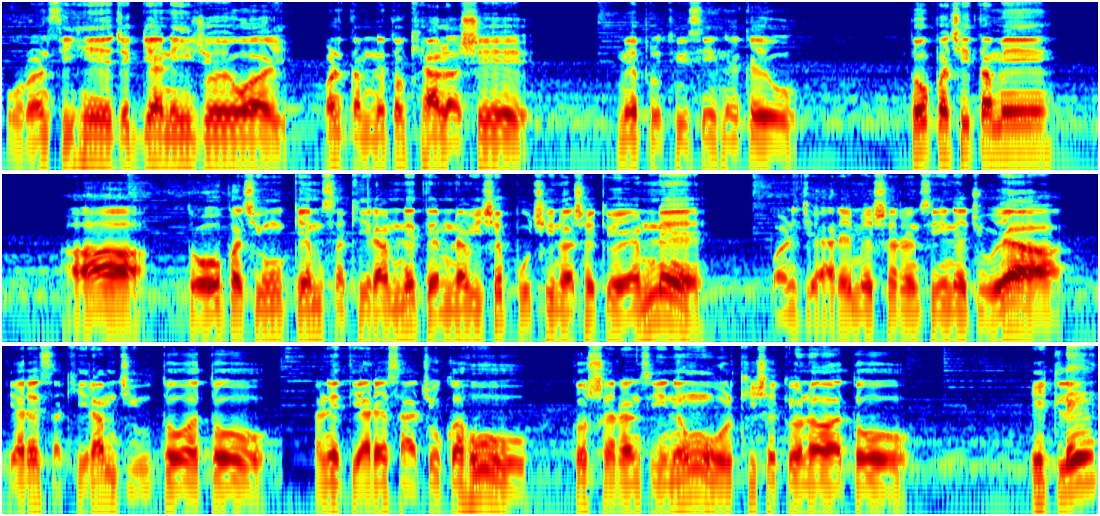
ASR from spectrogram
પૂરણસિંહે એ જગ્યા નહીં જોઈ હોય, પણ તમને તો ખ્યાલ હશે. મેં પૃથ્વીસિંહને કહ્યું. તો પછી તમે? હા તો પછી હું કેમ સખીરામને તેમના વિશે પૂછી ન શક્યો એમને? પણ જ્યારે મેં શરણસિંહને જોયા, ત્યારે સખીરામ જીવતો હતો. અને ત્યારે સાચું કહું, તો શરણસિંહને હું ઓળખી શક્યો ન હતો. એટલે?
